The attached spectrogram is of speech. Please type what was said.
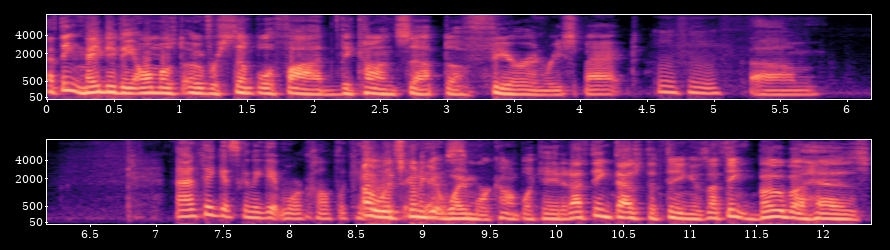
I think maybe they almost oversimplified the concept of fear and respect. I think it's going to get more complicated. Oh, it's it going to get way more complicated. I think that's the thing is I think Boba has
